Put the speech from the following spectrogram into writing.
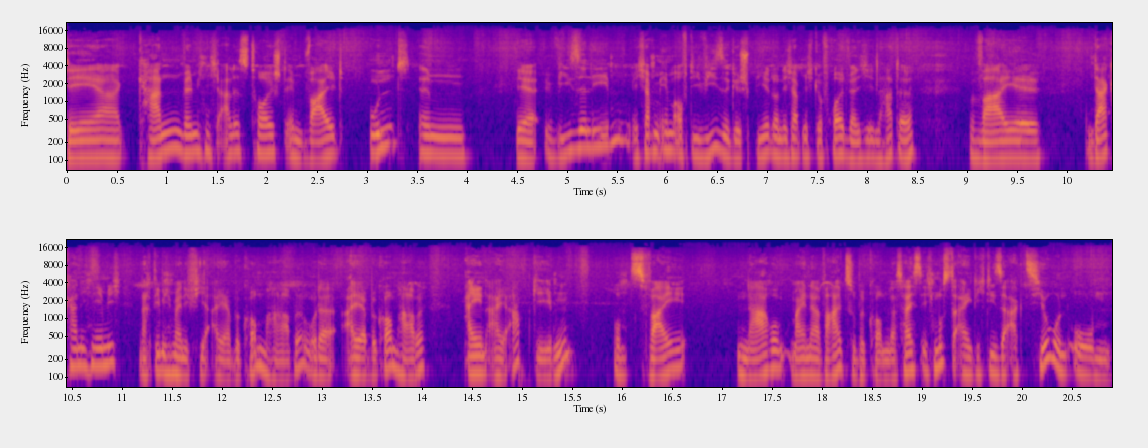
Der kann, wenn mich nicht alles täuscht, im Wald und in der Wiese leben. Ich habe ihn eben auf die Wiese gespielt und ich habe mich gefreut, wenn ich ihn hatte, weil da kann ich nämlich, nachdem ich meine vier Eier bekommen habe oder Eier bekommen habe, ein Ei abgeben, um zwei Nahrung meiner Wahl zu bekommen. Das heißt, ich musste eigentlich diese Aktion oben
